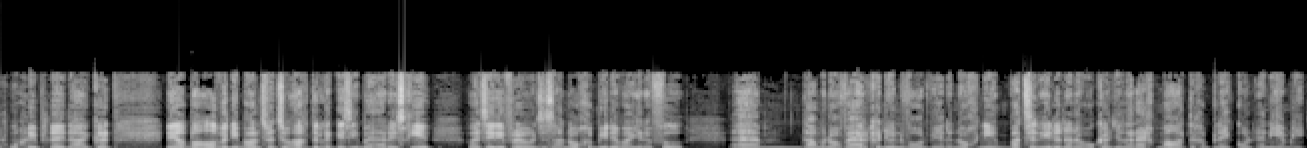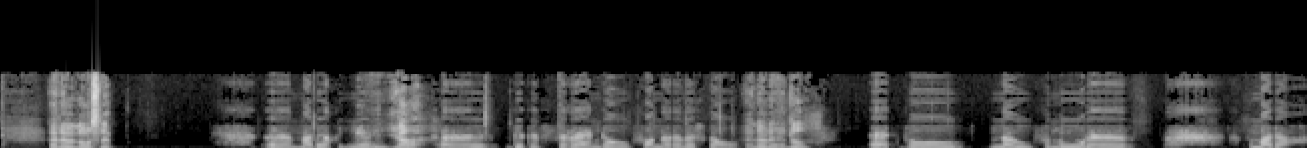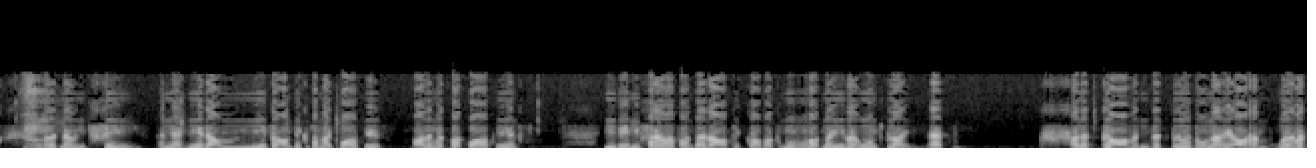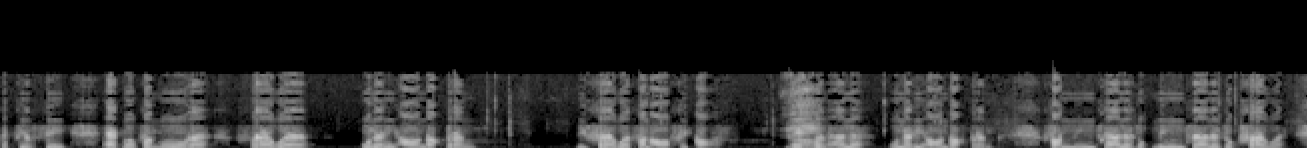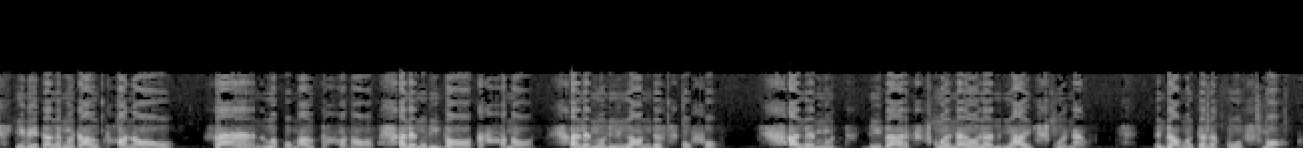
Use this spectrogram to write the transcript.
Mooi bly daai kant. Nee, behalwe die mans wat so agterlik is hier by RSG, wat sê die vrouens is daar nog gebiede waar jy voel ehm um, daar moet nog werk gedoen word, weet jy nog nie. Wat se rede dan nou ook al 'n regmatige plek kon inneem nie. Hallo Loslip. Uh, middag 1. Ja. Uh dit is Randall van Riversdal. Hallo Randall ek wil nou vanmôre vanmiddag ja. wil ek nou iets sê en ek weet dan mense gaan seker van my kwaad wees hulle moet maar kwaad wees jy weet die vroue van Suid-Afrika wat wat nou hier by ons bly ek hulle kla met die wit brood onder die arm hoor wat ek vir jou sê ek wil vanmôre vroue onder die aandag bring die vroue van Afrika ja. ek wil hulle onder die aandag bring van mense. Hulle is ook mense, hulle is ook vroue. Jy weet, hulle moet hout gaan haal, ver loop om hout te gaan haal. Hulle moet die water gaan haal. Hulle moet die lande skoffel. Hulle moet die werk skoon hou, hulle moet die huis skoon hou. Dan moet hulle kos maak.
